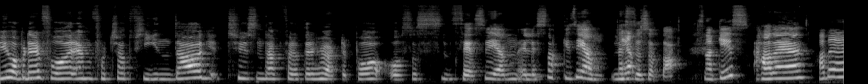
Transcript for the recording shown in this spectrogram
vi håper dere får en fortsatt fin dag. Tusen takk for at dere hørte på, og så ses vi igjen, eller snakkes igjen, neste søndag. Snakkes. Ha det! Ha det.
